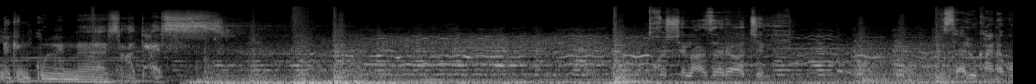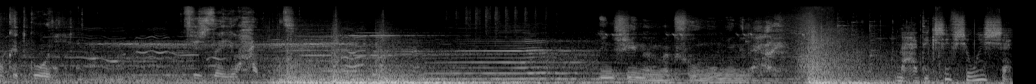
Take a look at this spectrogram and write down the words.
لكن كل الناس هتحس. تخش العزا راجل يسألوك عن أبوك تقول فيش زيه حد. مين فينا المدفون ومين الحي؟ ما هتكشفش وشك.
